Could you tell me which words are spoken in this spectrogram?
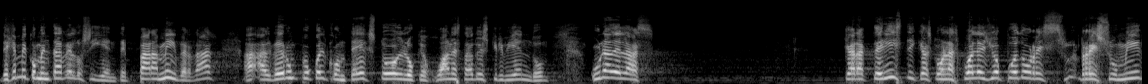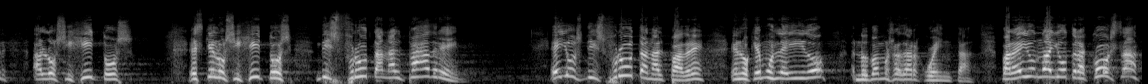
Déjenme comentarle lo siguiente. Para mí, ¿verdad? Al ver un poco el contexto y lo que Juan ha estado escribiendo, una de las características con las cuales yo puedo resumir a los hijitos es que los hijitos disfrutan al Padre. Ellos disfrutan al Padre. En lo que hemos leído nos vamos a dar cuenta. Para ellos no hay otra cosa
